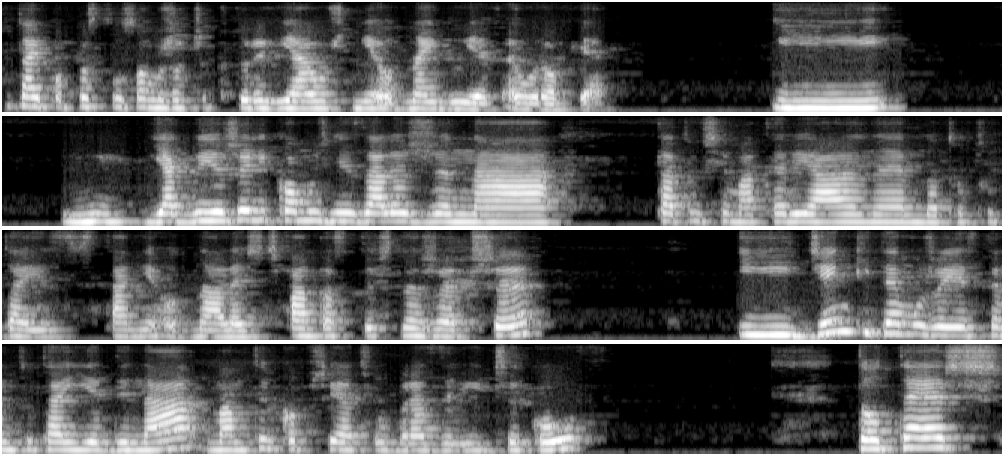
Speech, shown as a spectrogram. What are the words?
tutaj po prostu są rzeczy, których ja już nie odnajduję w Europie. I jakby jeżeli komuś nie zależy na statusie materialnym, no to tutaj jest w stanie odnaleźć fantastyczne rzeczy. I dzięki temu, że jestem tutaj jedyna, mam tylko przyjaciół Brazylijczyków, to też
